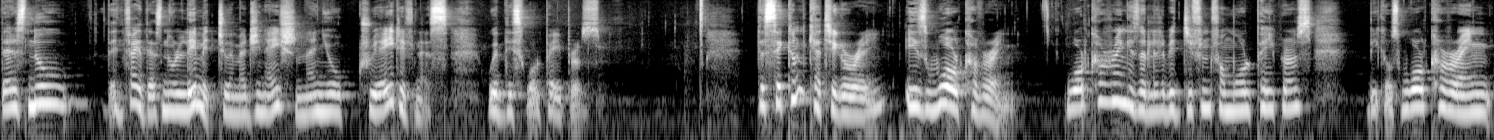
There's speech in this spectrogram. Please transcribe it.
there's no in fact there's no limit to imagination and your creativeness with these wallpapers. The second category is wall covering. Wall covering is a little bit different from wallpapers because wall covering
